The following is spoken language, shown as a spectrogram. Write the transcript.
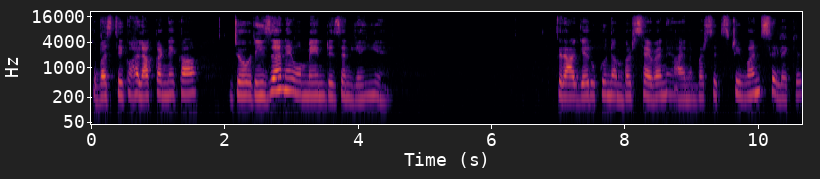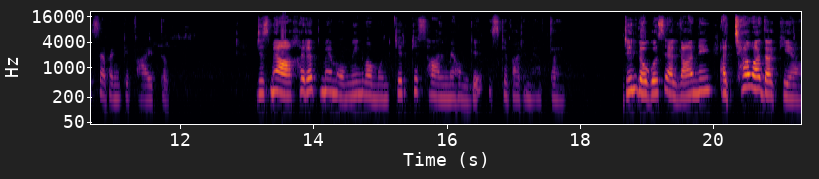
تو بستی کو ہلاک کرنے کا جو ریزن ہے، وہ مین ریزن یہی ہے۔ پھر آگے رکو نمبر سیون ہے آیا نمبر سکسٹی ون سے لے کے سیونٹی فائیو تک۔ جس میں آخرت میں مومن و منکر کس حال میں ہوں گے؟ اس کے بارے میں آتا ہے۔ جن لوگوں سے اللہ نے اچھا وعدہ کیا ہے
